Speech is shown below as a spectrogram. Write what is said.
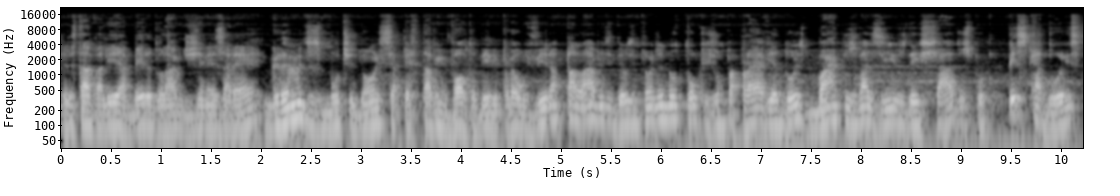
ele estava ali à beira do lago de Genezaré, grandes multidões se apertavam em volta dele para ouvir a palavra de Deus. Então ele notou que junto à praia havia dois barcos vazios, deixados por pescadores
